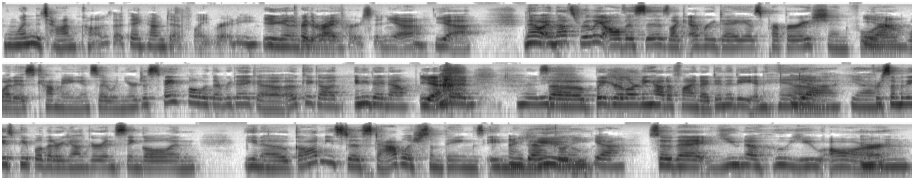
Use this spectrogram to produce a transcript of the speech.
when the time comes, I think I'm definitely ready You're to for be the ready. right person. Yeah. Yeah. No, and that's really all this is. Like every day is preparation for Yeah. what is coming. And so when you're just faithful with every day, go, okay, God, any day now. Yeah. I'm good. Ready. So, but you're learning how to find identity in Him. yeah, yeah. For some of these people that are younger and single, and you know, God needs to establish some things in exactly. you Yeah. so that you know who you are Mhm.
